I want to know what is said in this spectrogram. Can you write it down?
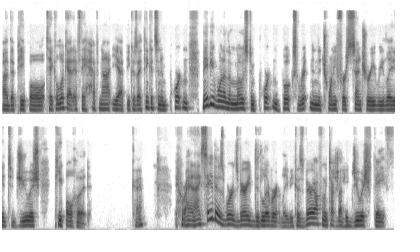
uh, that people take a look at if they have not yet, because I think it's an important, maybe one of the most important books written in the 21st century related to Jewish peoplehood. Okay. Right. And I say those words very deliberately because very often we talk about the Jewish faith.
